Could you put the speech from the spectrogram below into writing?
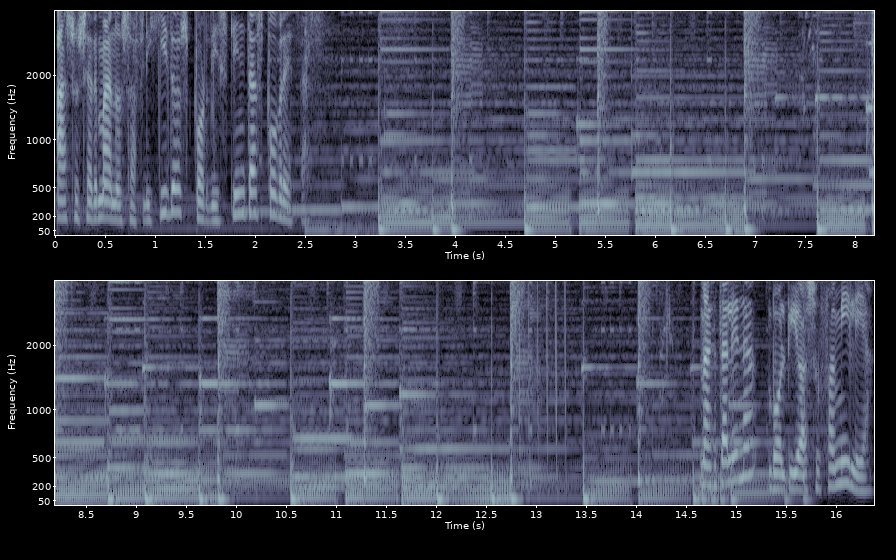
a sus hermanos afligidos por distintas pobrezas. Magdalena volvió a su familia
